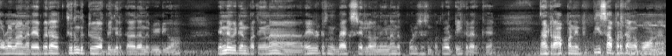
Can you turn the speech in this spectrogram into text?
சொல்லலாம். நிறைய பேர் அது திருந்துட்டு அப்படிங்கிறக்காக தான் இந்த வீடியோ. என்ன வீடியோன்னு பார்த்தீங்கன்னா ரயில்வே ஸ்டேஷன் பேக் சைடில் வந்தீங்கன்னா அந்த போலீஸ் ஸ்டேஷன் பக்கத்தில் ஒரு டீ கடை இருக்குது நான் ட்ராப் பண்ணிவிட்டு டீ சாப்பிட்றதுக்கு அங்கே போனேன்.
